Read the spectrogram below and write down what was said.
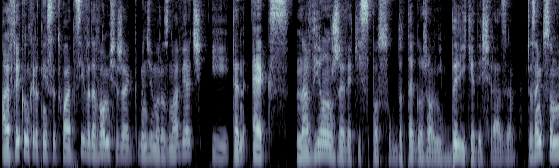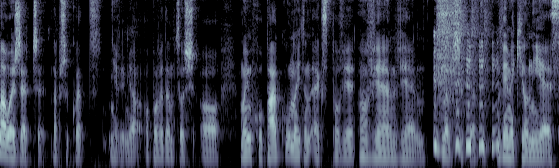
Ale w tej konkretnej sytuacji wydawało mi się, że jak będziemy rozmawiać i ten ex nawiąże w jakiś sposób do tego, że oni byli kiedyś razem. Czasami to są małe rzeczy. Na przykład, nie wiem, ja opowiadam coś o moim chłopaku, no i ten ex powie, o wiem, wiem. Na przykład, wiem jaki on jest.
